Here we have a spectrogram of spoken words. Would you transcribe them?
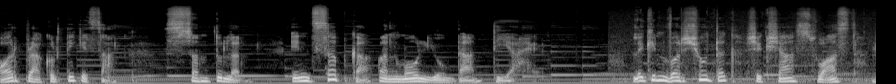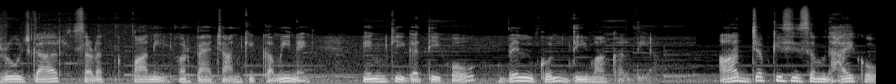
और प्रकृति के साथ संतुलन इन सब का अनमोल योगदान दिया है। लेकिन वर्षों तक शिक्षा, स्वास्थ्य, रोज़गार, सड़क, पानी और पहचान की कमी ने इनकी गति को बिल्कुल धीमा कर दिया। आज जब किसी समुदाय को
